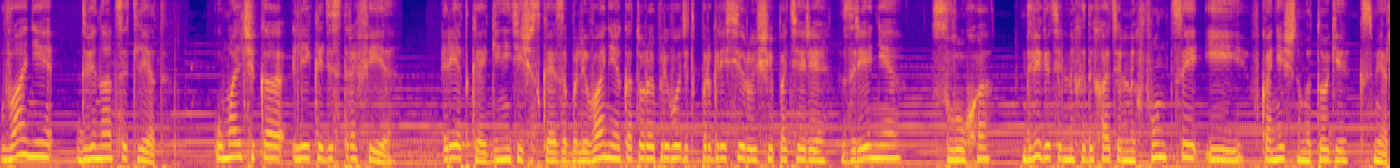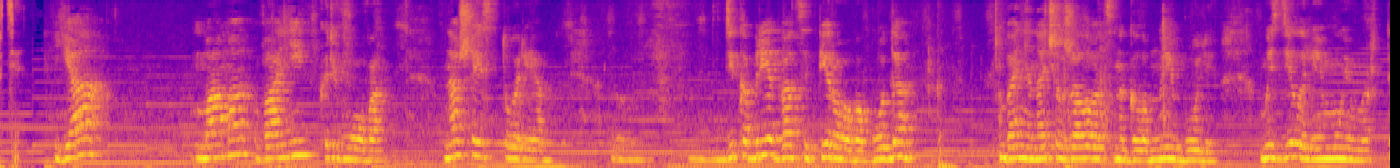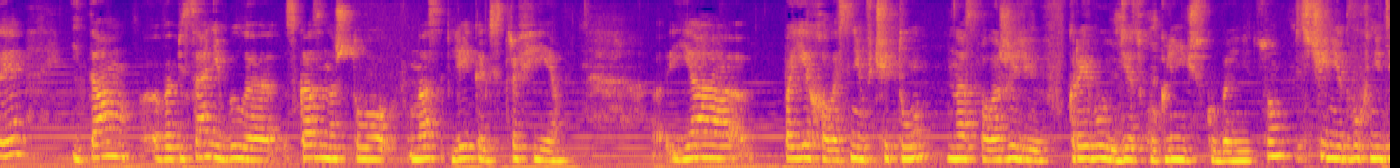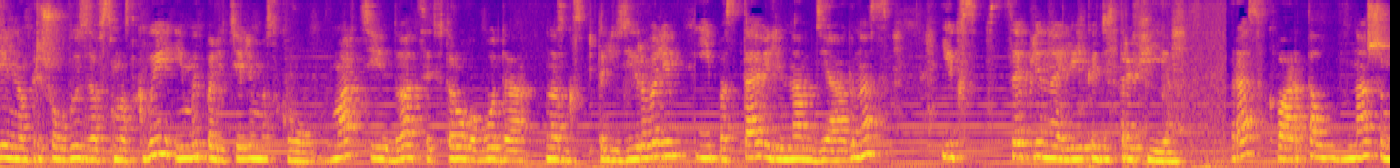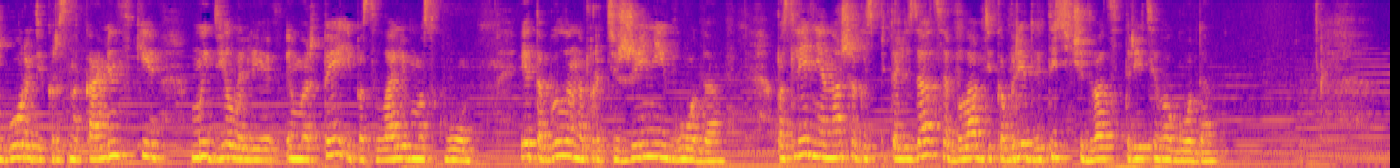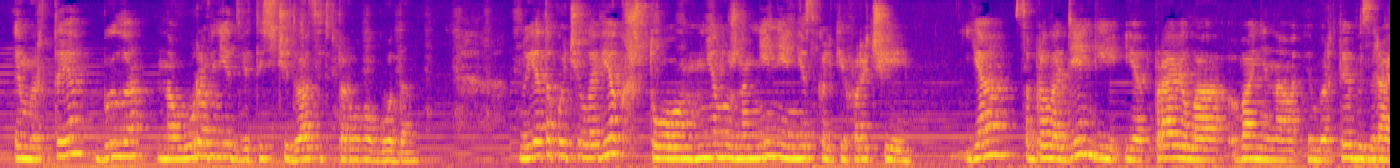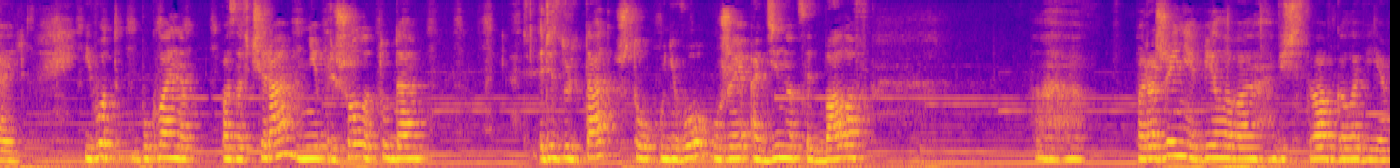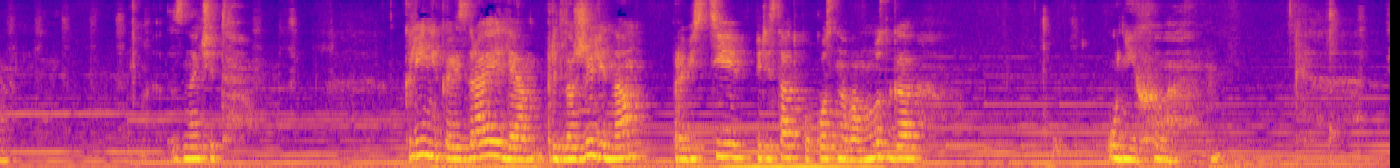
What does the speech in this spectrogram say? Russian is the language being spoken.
Ване 12 лет. У мальчика лейкодистрофия – редкое генетическое заболевание, которое приводит к прогрессирующей потере зрения, слуха, двигательных и дыхательных функций и, в конечном итоге, к смерти. Я мама Вани Кривого. Наша история. В декабре 2021 года Ваня начал жаловаться на головные боли. Мы сделали ему МРТ, и там в описании было сказано, что у нас лейкодистрофия. Я поехала с ним в Читу. Нас положили в краевую детскую клиническую больницу. В течение двух недель нам пришел вызов с Москвы, и мы полетели в Москву. В марте 22 года нас госпитализировали и поставили нам диагноз X сцепленная лейкодистрофия. Раз в квартал в нашем городе Краснокаменске мы делали МРТ и посылали в Москву. Это было на протяжении года. Последняя наша госпитализация была в декабре 2023 года. МРТ было на уровне 2022 года. Но я такой человек, что мне нужно мнение нескольких врачей. Я собрала деньги и отправила Ване на МРТ в Израиль. И вот буквально позавчера мне пришел оттуда результат, что у него уже 11 баллов э, поражения белого вещества в голове. Значит, клиника Израиля предложили нам провести пересадку костного мозга у них.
